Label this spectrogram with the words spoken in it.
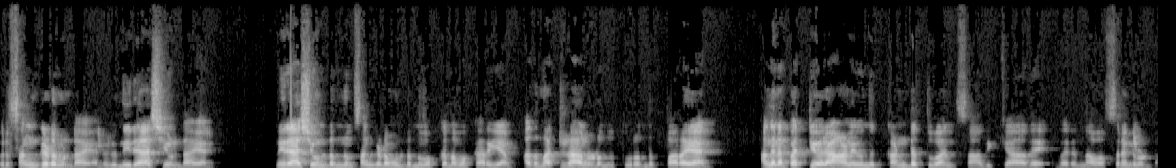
ഒരു സങ്കടമുണ്ടായാൽ ഒരു നിരാശയുണ്ടായാൽ നിരാശയുണ്ടെന്നും സങ്കടമുണ്ടെന്നും ഒക്കെ നമുക്കറിയാം. അത് മറ്റൊരാളോടൊന്ന് തുറന്ന് പറയാൻ അങ്ങനെ പറ്റിയ ഒരാളെ ഒന്ന് കണ്ടെത്തുവാൻ സാധിക്കാതെ വരുന്ന അവസരങ്ങളുണ്ട്.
